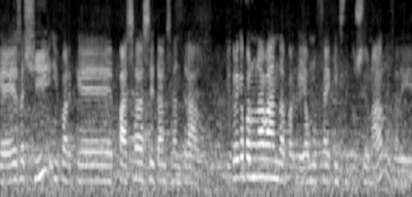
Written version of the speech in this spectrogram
què és així i per què passa a ser tan central? Jo crec que per una banda perquè hi ha un ofec institucional, és a dir,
